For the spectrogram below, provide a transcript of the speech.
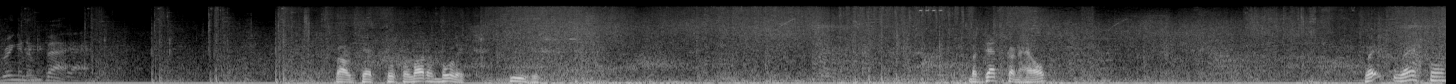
bringing them back. Wow, that took a lot of bullets. Jesus. But that's gonna help. Wait, where's the...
